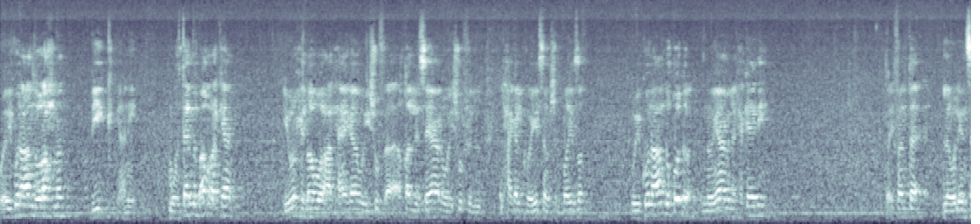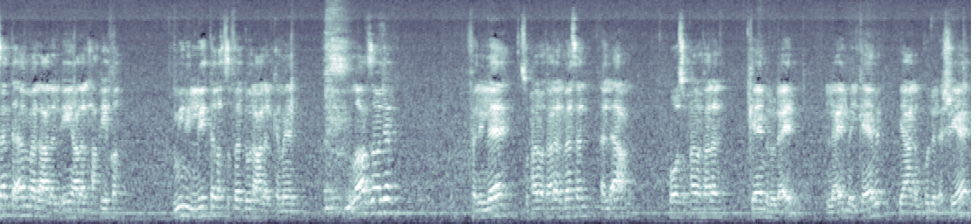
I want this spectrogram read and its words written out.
ويكون عنده رحمة بيك. يعني مهتم بأمرك يعني. يروح يدور على الحاجة ويشوف أقل سعر ويشوف الحاجة الكويسة مش البايظة ويكون عنده قدرة إنه يعمل الحكاية دي. طيب فأنت لو الإنسان تأمل على الإيه؟ على الحقيقة مين اللي الثلاث صفات دول على الكمال؟ الله عز وجل. فلله سبحانه وتعالى المثل الأعلى هو سبحانه وتعالى كامل العلم العلم الكامل يعلم كل الأشياء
